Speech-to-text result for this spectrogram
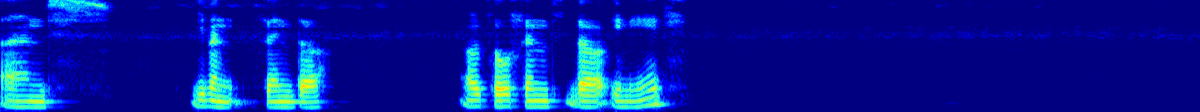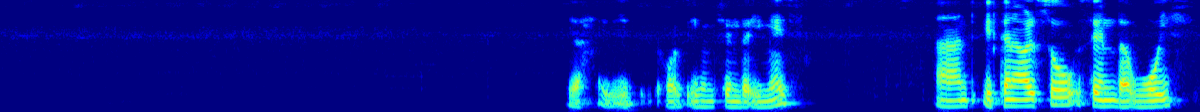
and even send the also send the image. Yeah it also even send the image. And it can also send the voice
